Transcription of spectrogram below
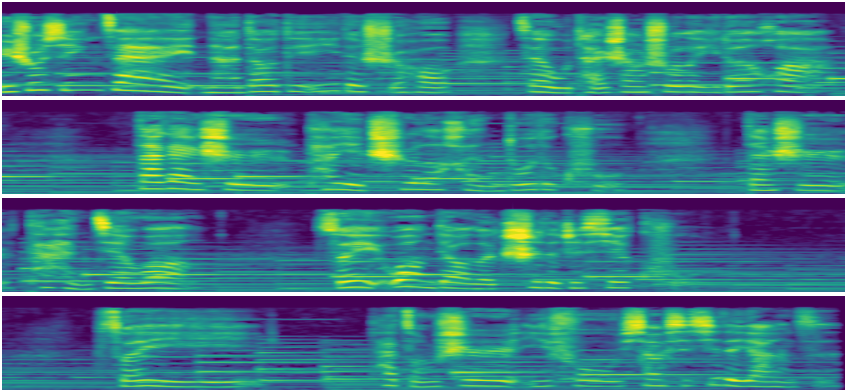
虞书欣在拿到第一的时候，在舞台上说了一段话，大概是他也吃了很多的苦，但是他很健忘，所以忘掉了吃的这些苦，所以他总是一副笑嘻嘻的样子。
